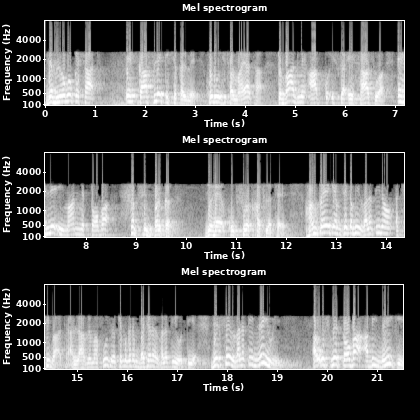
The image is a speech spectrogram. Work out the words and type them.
جب لوگوں کے ساتھ ایک قافلے کی شکل میں خروج فرمایا تھا، تو بعد میں آپ کو اس کا احساس ہوا۔ اہل ایمان میں توبہ سب سے بڑھ کر جو ہے خوبصورت خصلت ہے۔ ہم کہیں کہ ہم سے کبھی غلطی نہ ہو، اچھی بات ہے، اللہ ہمیں محفوظ رکھے، مگر ہم بشر غلطی ہوتی ہے۔ جس سے غلطی نہیں ہوئی اور اس نے توبہ ابھی نہیں کی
